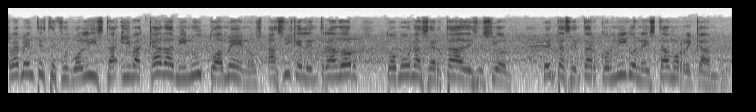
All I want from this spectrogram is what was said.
Realmente este futbolista iba cada minuto a menos, así que el entrenador tomó una acertada decisión. Vente a sentar conmigo, necesitamos recambios.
